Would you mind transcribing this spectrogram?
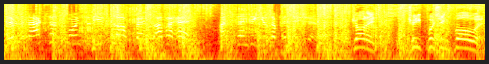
There's an access point to the love vents up ahead. I'm sending you the position. Got it. Keep pushing forward.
